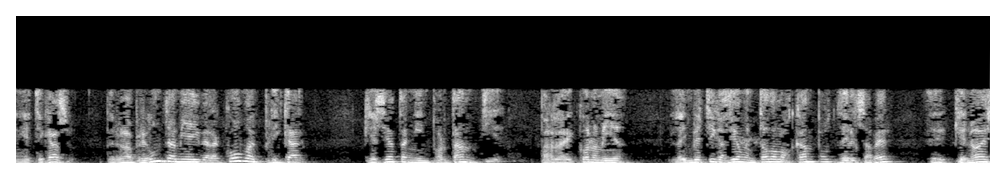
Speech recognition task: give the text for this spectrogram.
en este caso. Pero la pregunta mía era cómo explicar que sea tan importante para la economía la investigación en todos los campos del saber eh, que no es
